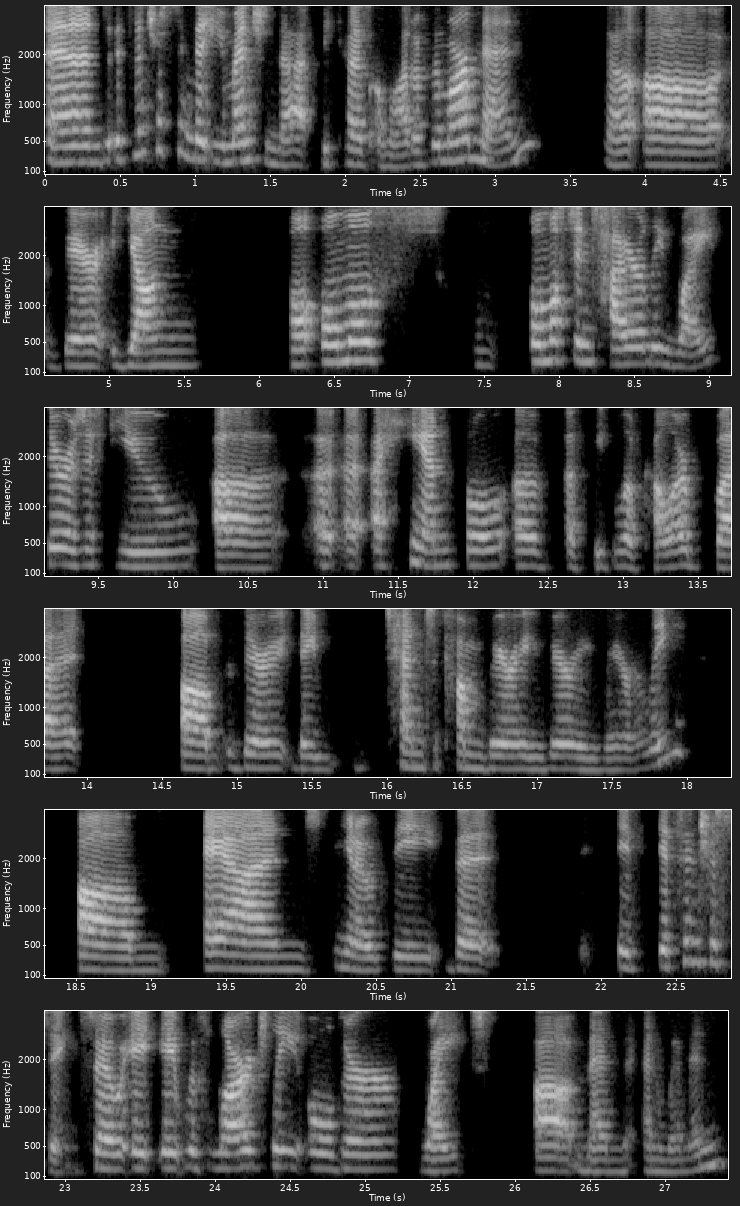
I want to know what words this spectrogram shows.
and it's interesting that you mentioned that because a lot of them are men, uh, uh, they're young, almost almost entirely white. There is a few uh, a, a handful of, of people of color, but um, they they tend to come very very rarely. Um, and you know the the it, it's interesting. So it, it was largely older white uh, men and women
